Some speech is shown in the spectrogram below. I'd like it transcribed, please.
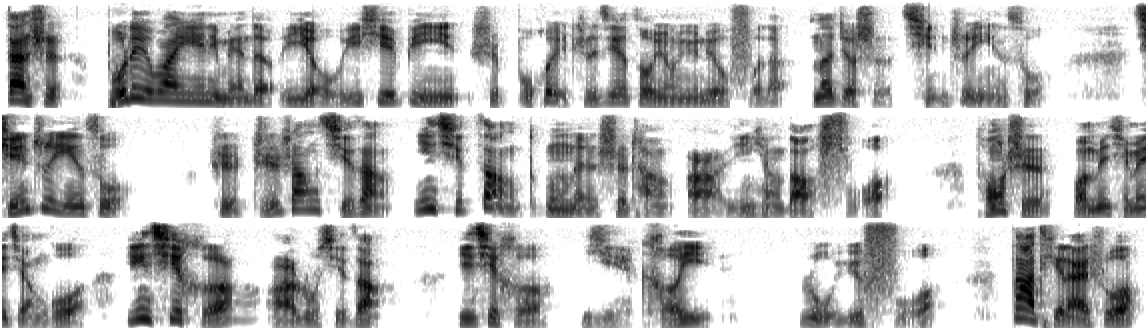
但是不内外因里面的有一些病因是不会直接作用于六腑的，那就是情志因素。情志因素是直伤其脏，因其脏功能失常而影响到腑。同时，我们前面讲过。因其和而入其脏，因其和也可以入于腑。大体来说，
